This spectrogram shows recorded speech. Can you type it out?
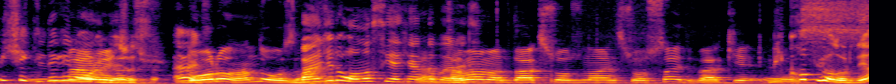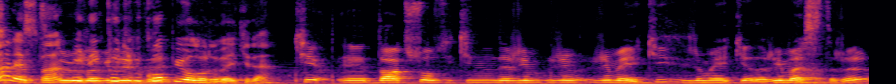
bir şekilde Vermeye oynuyoruz. çalışıyor. Evet. Doğru olan da o zaten. Bence de olması gereken Yani de bu. evet. Tamamen Dark Souls'un aynısı olsaydı belki Bir e, kopya olurdu ya sıkıntı resmen. Bildiğin kötü bir duyulabilirdi. kopya olurdu belki de. Ki e, Dark Souls 2'nin de rem- rem- remake'i, remake ya da remaster'ı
